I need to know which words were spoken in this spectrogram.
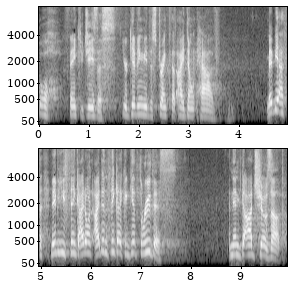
Oh, thank you, Jesus. You're giving me the strength that I don't have. Maybe, I th- maybe you think I, don't, I didn't think I could get through this. And then God shows up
